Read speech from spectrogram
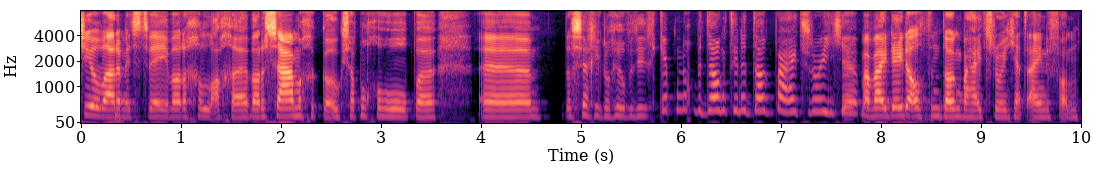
chill waren met z'n tweeën. We hadden gelachen, we hadden samen gekookt, ze had me geholpen. Ehm, dan zeg ik nog heel verdrietig, ik heb me nog bedankt in het dankbaarheidsrondje. Maar wij deden altijd een dankbaarheidsrondje aan het einde van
